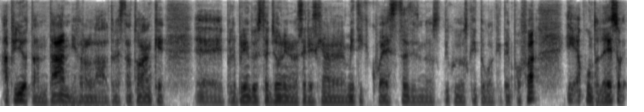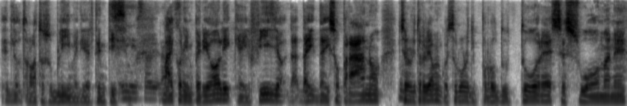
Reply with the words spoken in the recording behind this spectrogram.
ha, più di 80 anni fra l'altro, è stato anche eh, per le prime due stagioni in una serie che si chiama Mythic Quest, di, di, cui ho scritto qualche tempo fa, e appunto adesso l'ho trovato sublime, divertentissimo. Sì, Michael Imperioli, che è il figlio, da, dai, dai, soprano, ce lo ritroviamo in questo ruolo di produttore, sessuomane,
